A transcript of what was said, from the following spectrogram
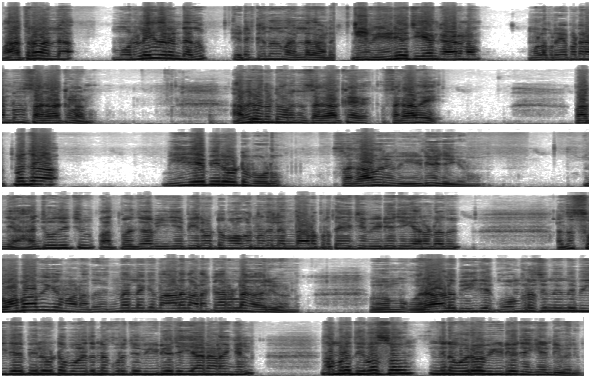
മാത്രമല്ല മുരളീധരന്റെതും എടുക്കുന്നത് നല്ലതാണ്. ഈ വീഡിയോ ചെയ്യാൻ കാരണം നമ്മളെ പ്രിയപ്പെട്ട രണ്ടു സഖാക്കളാണ്. അവർ വന്നിട്ട് പറഞ്ഞു സഖാക്കെ സഖാവേ പത്മജ ബി ജെ പിയിലോട്ട് പോണു. സഖാവ് ഒരു വീഡിയോ ചെയ്യണു. ഞാൻ ചോദിച്ചു പത്മജ ബി ജെ പിയിലോട്ട് പോകുന്നതിൽ എന്താണ് പ്രത്യേകിച്ച് വീഡിയോ ചെയ്യാനുള്ളത്? അത് സ്വാഭാവികമാണ്. അത് ഇന്നല്ലെങ്കിൽ നാളെ നടക്കാനുള്ള കാര്യമാണ്. അപ്പം ഒരാൾ ബി ജെ കോൺഗ്രസിൽ നിന്ന് ബി ജെ പിയിലോട്ട് പോയതിനെ കുറിച്ച് വീഡിയോ ചെയ്യാനാണെങ്കിൽ നമ്മൾ ദിവസവും ഇങ്ങനെ ഓരോ വീഡിയോ ചെയ്യേണ്ടി വരും.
